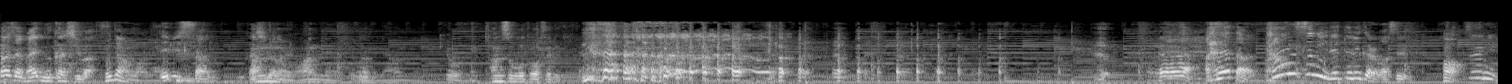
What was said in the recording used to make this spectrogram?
たじゃない？昔は。普段はね。恵比寿さん、あ昔は。んのよ、あんのよ、普段ね。今日ね、タンスごと忘れてきだから、あなたはタンスに入れてるから忘れる。た。は普通に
